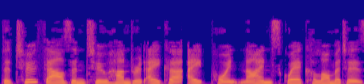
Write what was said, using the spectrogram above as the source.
The 2,200-acre (8.9 square kilometers)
